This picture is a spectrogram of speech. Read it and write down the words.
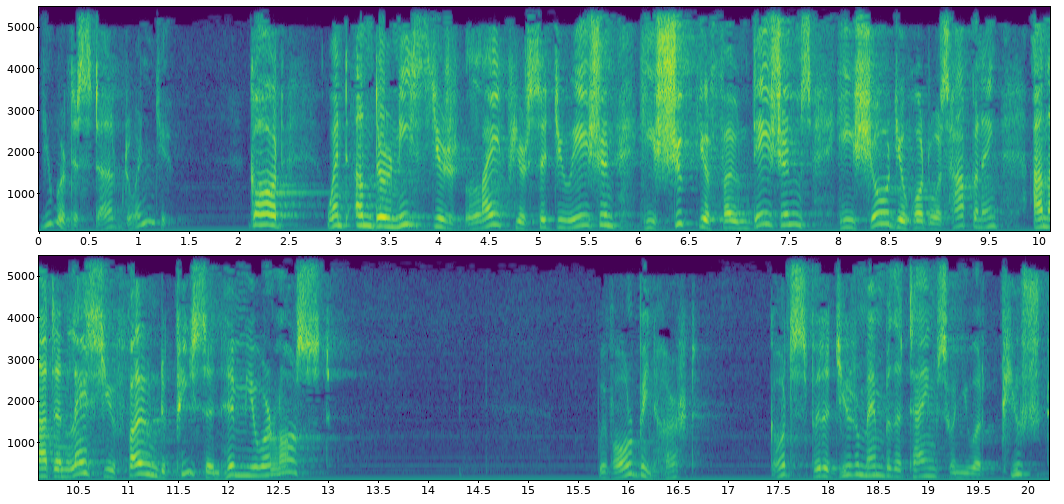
you were disturbed, weren't you? God went underneath your life, your situation. He shook your foundations. He showed you what was happening, and that unless you found peace in Him, you were lost. We've all been hurt. God's Spirit, do you remember the times when you were pushed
